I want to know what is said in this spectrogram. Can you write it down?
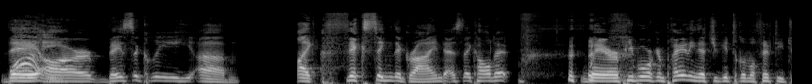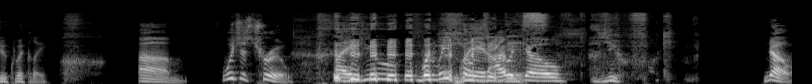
they Why? are basically um like fixing the grind as they called it, where people were complaining that you get to level 50 too quickly. Um which is true. Like You- when we played, I would this. go you fucking. no.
